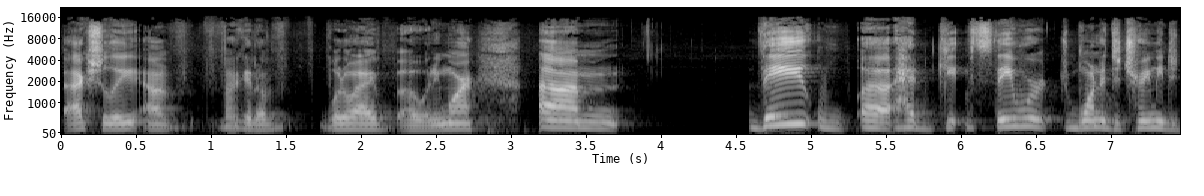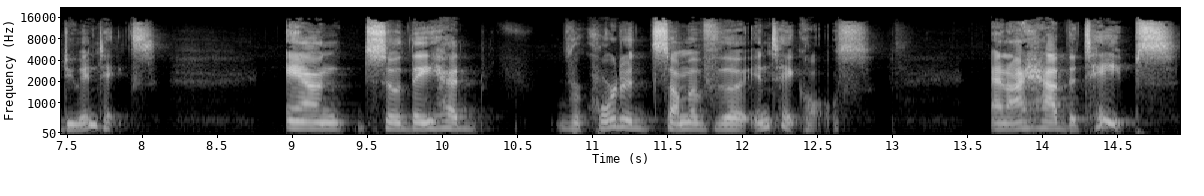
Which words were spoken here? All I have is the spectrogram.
actually, uh, fuck it, I've, what do I owe anymore? Um, they uh, had they were wanted to train me to do intakes, and so they had recorded some of the intake calls, and I had the tapes.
